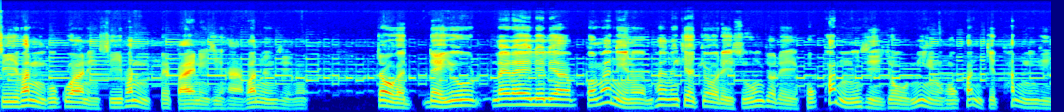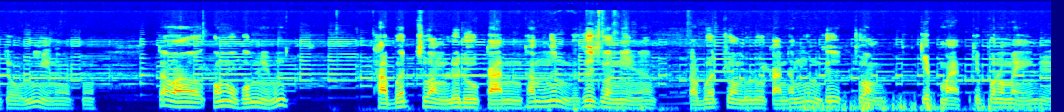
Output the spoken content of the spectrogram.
4,000กว่าๆนี่4,000ปลายๆนี่สิ5,000จังซี่เนาะเจ้าก็ได้อยู่ไล่ๆเรื่อยๆประมาณนี้เนาะห่าลางเที่ยเจ้าได้สูงเจ้าได้6,000จังซี่เจ้าก็มี6,000 7,000จังซี่เจ้ามีเนาะแต่ว่าของผมนี่มัน ถ้าเบิดช่วงฤดูกาลทำเงินก็คือช่วงนี้นะครับถ้าเบิดช่วงฤดูกาลทำเงินคือช่วงเก็บหมากเก็บผลไม้จังซี่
